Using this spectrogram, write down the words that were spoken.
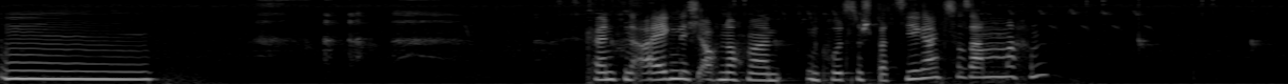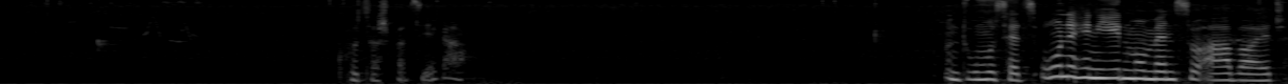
Hm. Könnten eigentlich auch noch mal einen kurzen Spaziergang zusammen machen. Kurzer Spaziergang. Und du musst jetzt ohnehin jeden Moment zur Arbeit.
